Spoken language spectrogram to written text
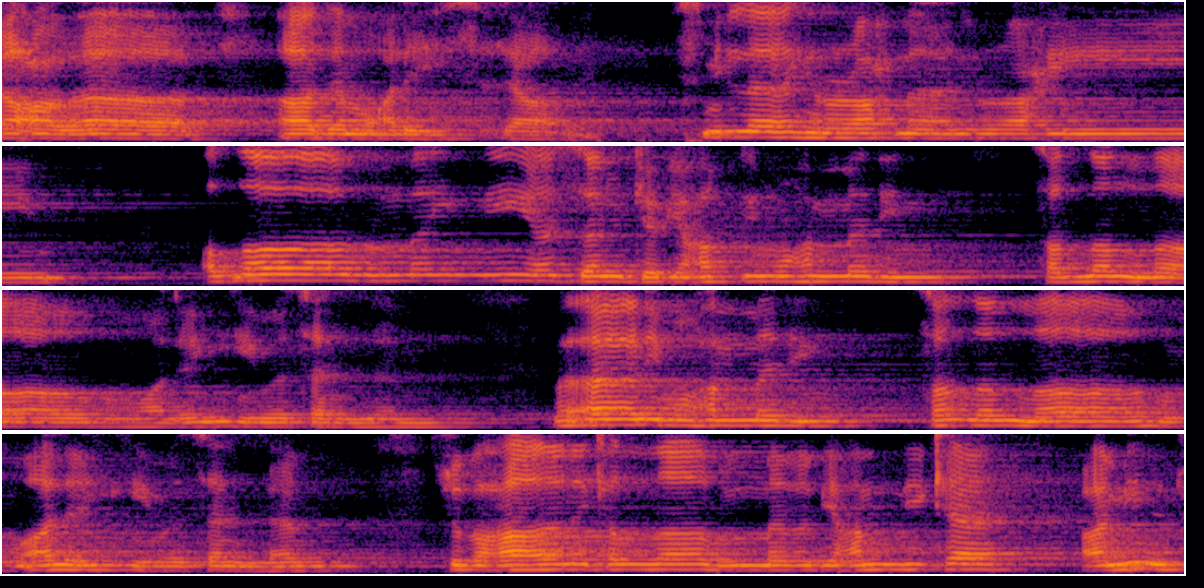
دعوات آدم عليه السلام. بسم الله الرحمن الرحيم اللهم إني أسألك بحق محمد صلى الله عليه وسلم وآل محمد صلى الله عليه وسلم. سبحانك اللهم وبحمدك عملت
